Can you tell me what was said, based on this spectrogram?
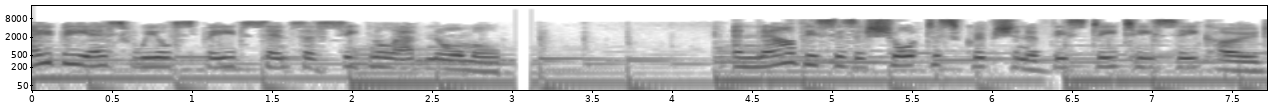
ABS wheel speed sensor signal abnormal. And now this is a short description of this DTC code.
